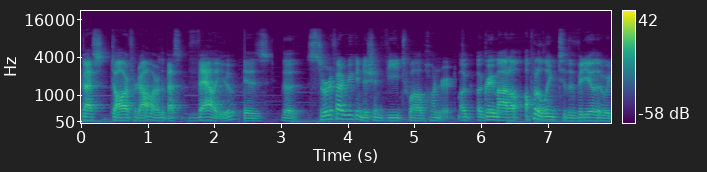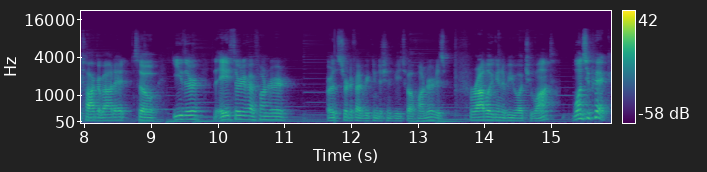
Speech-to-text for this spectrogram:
best dollar for dollar, the best value is the certified reconditioned V1200. A, a, great model. I'll put a link to the video that we talk about it. So either the A3500 or the certified reconditioned V1200 is probably gonna be what you want. Once you pick,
